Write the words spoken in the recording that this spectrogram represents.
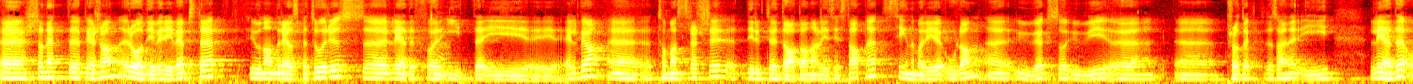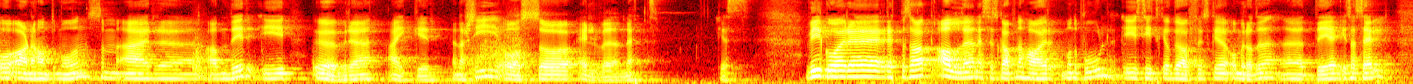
Eh, Jeanette Persson, rådgiver i Webstep. Jon Andreas Petorius, eh, leder for IT i, Elvia. Eh, Thomas Stretcher, direktør dataanalyse i Statnett. Signe Marie Oland, eh, UX og UI eh, eh, product designer i Lede. Og Arne Hantemoen, som er Adendir i Øvre Eiker Energi, og også Elvenett. Yes. Vi går rett på sak. Alle nettselskapene har monopol i sitt geografiske område. Det i seg selv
